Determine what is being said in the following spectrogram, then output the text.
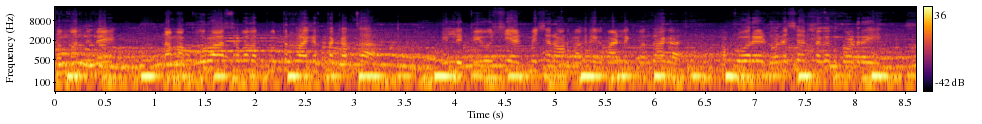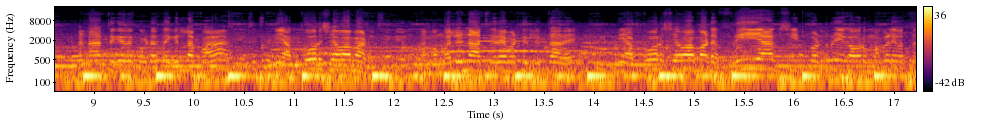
ಸಂಬಂಧ ಇದೆ. ನಮ್ಮ ಪೂರ್ವಾಶ್ರಮದ ಪುತ್ರರಾಗಿರ್ತಕ್ಕಂಥ ಇಲ್ಲಿ ಪಿ ಯು ಸಿ ಅಡ್ಮಿಷನ್ ಅವ್ರ ಮಗನಿಗೆ ಮಾಡ್ಲಿಕ್ಕೆ ಬಂದಾಗ ಅಪ್ಪವರೇ ಡೊನೇಷನ್ ತೆಗೆದುಕೊಡ್ರಿ, ಹಣ ತೆಗೆದುಕೊಂಡಾಗ ಇಲ್ಲಪ್ಪ, ನೀ ಅಪ್ಪೋರು ಸೇವಾ ಮಾಡು. ನಮ್ಮ ಮಲ್ಲಿನಾಥ್ ಹಿರೇಮಠಿಲಿದ್ದಾರೆ ನೀ ಅಪ್ಪವ್ರ ಸೇವಾ ಮಾಡಿ. ಫ್ರೀಯಾಗಿ ಸೀಟ್ ಕೊಟ್ಟರು ಈಗ ಅವ್ರ ಮಗಳು ಇವತ್ತು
